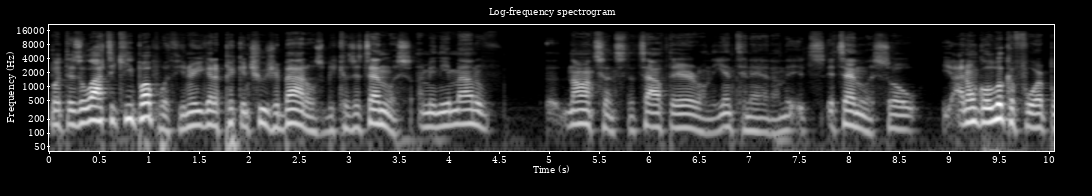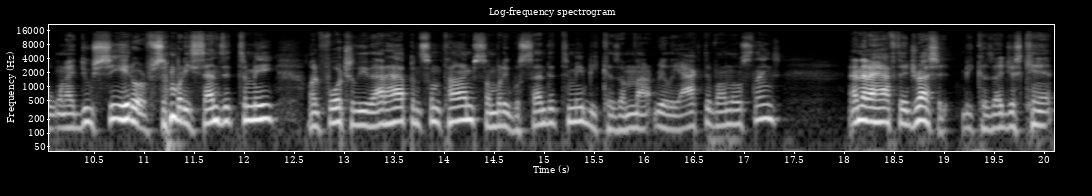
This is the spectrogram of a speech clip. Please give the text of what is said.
But there's a lot to keep up with. You know, you got to pick and choose your battles because it's endless. I mean, the amount of uh, nonsense that's out there on the internet, on the, it's it's endless. So I don't go looking for it, but when I do see it, or if somebody sends it to me, unfortunately that happens sometimes. Somebody will send it to me because I'm not really active on those things and then I have to address it because I just can't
